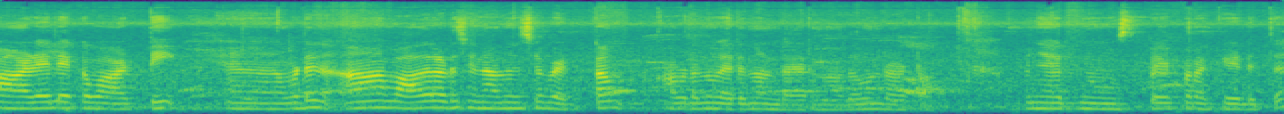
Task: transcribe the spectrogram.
വാഴയിലൊക്കെ വാട്ടി അവിടെ ആ വാതിലടച്ചെന്നാന്ന് വെച്ചാൽ വെട്ടം അവിടെ നിന്ന് വരുന്നുണ്ടായിരുന്നു. അതുകൊണ്ടാട്ടോ. അപ്പം ഞാനൊരു ന്യൂസ് പേപ്പറൊക്കെ എടുത്ത്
